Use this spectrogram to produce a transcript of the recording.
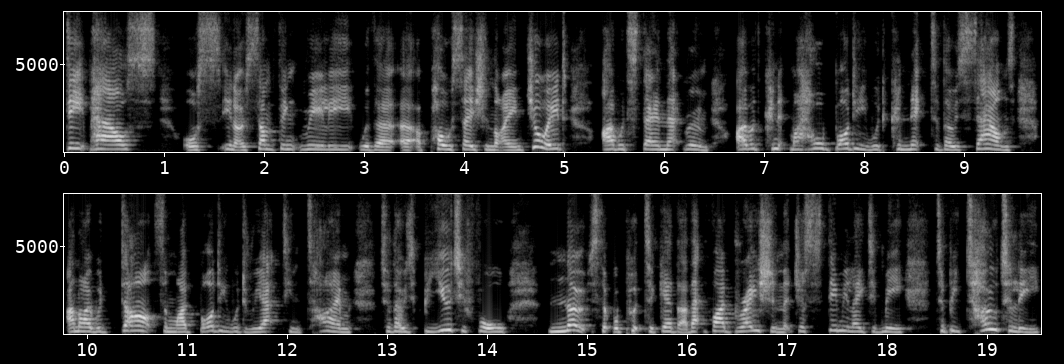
deep house or you know something really with a, a, pulsation that i enjoyed i would stay in that room. I would connect my whole body would connect to those sounds and i would dance and my body would react in time to those beautiful notes that were put together that vibration that just stimulated me to be totally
